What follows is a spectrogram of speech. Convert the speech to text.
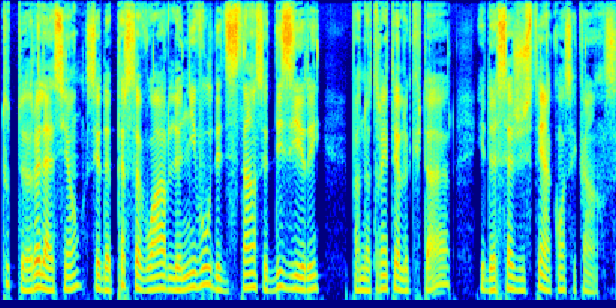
toute relation, c'est de percevoir le niveau de distance désiré par notre interlocuteur et de s'ajuster en conséquence.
